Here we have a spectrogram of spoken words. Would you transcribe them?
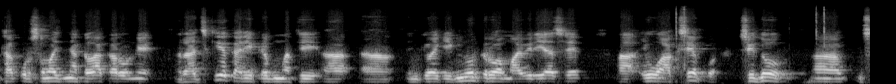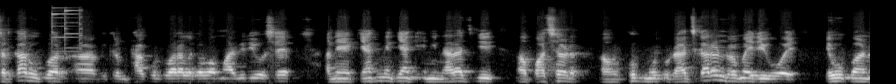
ઠાકોર સમાજના કલાકારોને રાજકીય કાર્યક્રમમાંથી એમ કહેવાય કે ઇગ્નોર કરવામાં આવી રહ્યા છે. એવો આક્ષેપ સીધો સરકાર ઉપર વિક્રમ ઠાકોર દ્વારા લગાવવામાં આવી રહ્યો છે અને ક્યાંક ને ક્યાંક એની નારાજગી પાછળ ખૂબ મોટું રાજકારણ રમાઈ રહ્યું હોય એવું પણ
